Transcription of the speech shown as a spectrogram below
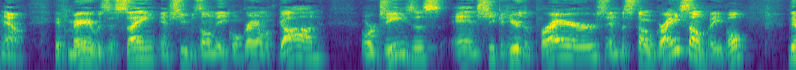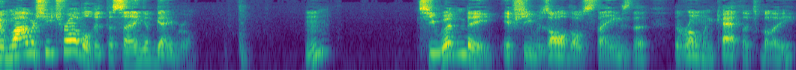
Now, if Mary was a saint and she was on equal ground with God or Jesus, and she could hear the prayers and bestow grace on people, then why was she troubled at the saying of Gabriel? Hmm? She wouldn't be if she was all those things the, the Roman Catholics believe.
